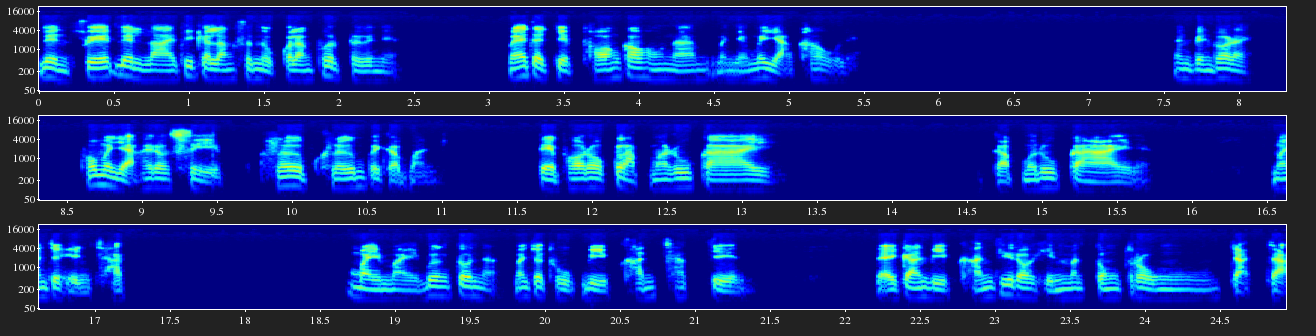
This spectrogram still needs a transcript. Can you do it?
เล่นเฟซเล่นไลน์ที่กำลังสนุกกำลังเพลิดเพลินเนี่ย แม้แต่เจ็บท้องเข้าห้องน้ำมันยังไม่อยากเข้าเลยนั่นเป็นเพราะอะไร เพราะมันอยากให้เราเสพเคลิบเคลิ้มไปกับมัน แต่พอเรากลับมารู้กาย กลับมารู้กายเนี่ย มันจะเห็นชัด ใหม่ ๆ เบื้องต้นอะ มันจะถูกบีบคั้นชัดเจน แต่การบีบคั้นที่เราเห็นมันตรงๆจัดจะ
